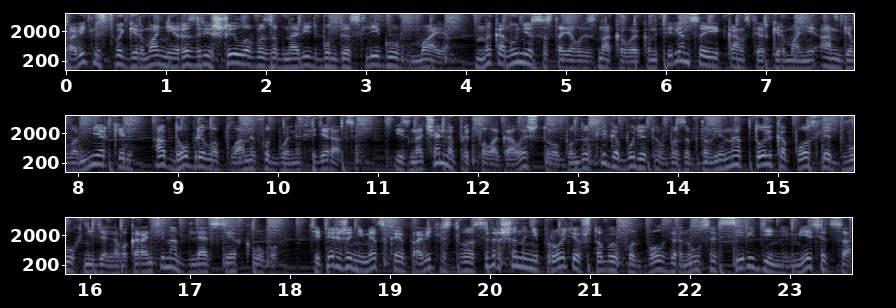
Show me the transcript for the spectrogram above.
Правительство Германии разрешило возобновить Бундеслигу в мае. Накануне состоялась знаковая конференция, и канцлер Германии Ангела Меркель одобрила планы футбольных федераций. Изначально предполагалось, что Бундеслига будет возобновлена только после двухнедельного карантина для всех клубов. Теперь же немецкое правительство совершенно не против, чтобы футбол вернулся в середине месяца.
